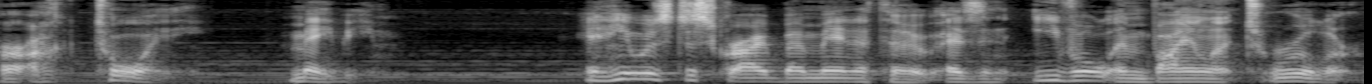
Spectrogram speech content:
or Akhtoi, maybe. And he was described by Manetho as an evil and violent ruler.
